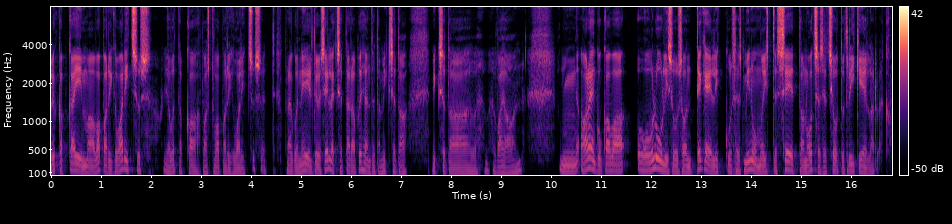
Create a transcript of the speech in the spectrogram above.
lükkab käima Vabariigi Valitsus, ja võtab ka vastu Vabariigi Valitsus, et praegu on eeltöö selleks, et ära põhjendada, miks seda, miks seda vaja on. arengukava olulisus on tegelikkuses minu mõistes see, et ta on otseselt seotud riigieelarvega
